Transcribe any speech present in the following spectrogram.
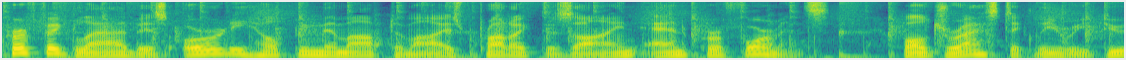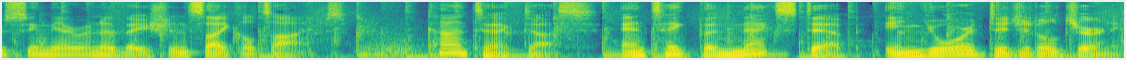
Perfect Lab is already helping them optimize product design and performance while drastically reducing their innovation cycle times. Contact us and take the next step in your digital journey.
